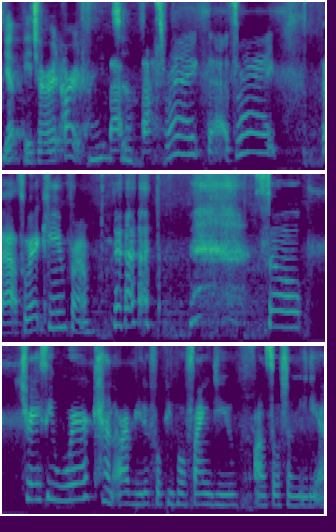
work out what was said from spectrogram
Yep, HR at heart. Right? That, so. That's right. That's right. That's where it came from. so, Tracie, where can our beautiful people find you on social media?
